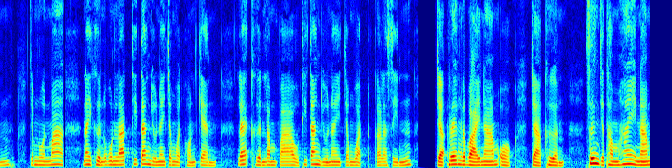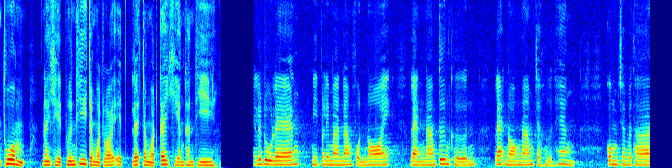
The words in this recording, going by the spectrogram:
นจำนวนมาก ในเขื่อนอุบลรัฐที่ตั้งอยู่ในจังหวัดขอนแก่น และเขื่อนลำปาวที่ตั้งอยู่ในจังหวัดกาฬสินจะเร่งระบายน้ำออกจากเขื่อน ซึ่งจะทำให้น้ำท่วมในเขตพื้นที่จังหวัดร้อยเอ็ด และจังหวัดใกล้เคียงทันที ในฤดูแล้งมีปริมาณน้ำฝนน้อย แหล่งน้ำตื้นเขิน และหนองน้ำจะเหือดแห้ง กรมชลประทาน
